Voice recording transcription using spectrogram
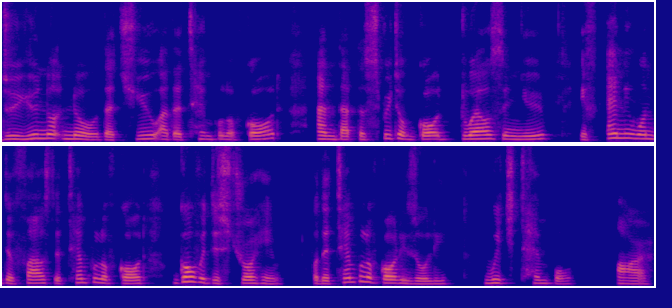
do you not know that you are the temple of God and that the Spirit of God dwells in you? If anyone defiles the temple of God, God will destroy him. For the temple of God is holy. Which temple are,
